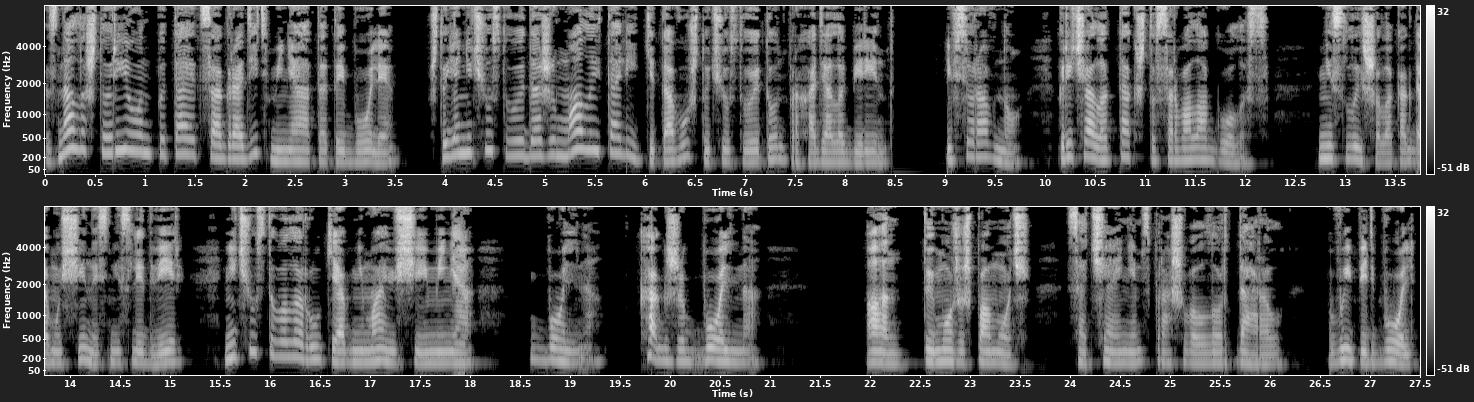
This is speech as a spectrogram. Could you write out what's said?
Знала, что Рион пытается оградить меня от этой боли, что я не чувствую даже малой талики того, что чувствует он, проходя лабиринт. И все равно кричала так, что сорвала голос. Не слышала, когда мужчины снесли дверь, не чувствовала руки, обнимающие меня. Больно, как же больно! «Ан, ты можешь помочь!» С отчаянием спрашивал лорд Даррелл. «Выпить боль?»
